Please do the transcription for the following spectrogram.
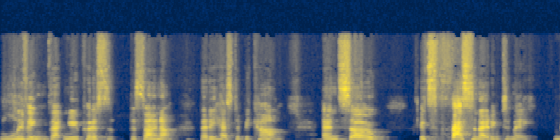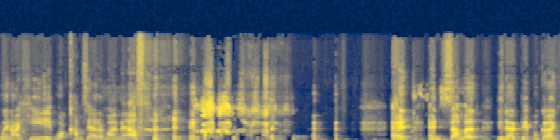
living that new person persona that he has to become. And so it's fascinating to me when I hear what comes out of my mouth. and and some of you know people going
